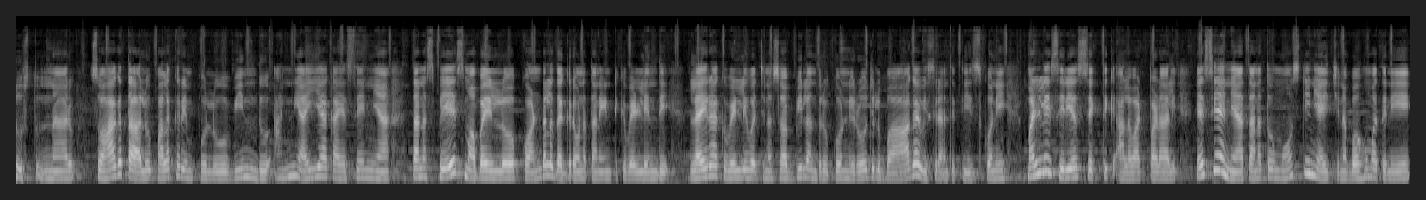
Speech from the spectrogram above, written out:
చూస్తున్నారు స్వాగతాలు పలకరింపులు విందు అన్నీ అయ్యాక యశన్య తన స్పేస్ మొబైల్లో కొండల దగ్గర ఉన్న తన ఇంటికి వెళ్ళింది. లైరాకు వెళ్ళి వచ్చిన సభ్యులందరూ కొన్ని రోజులు బాగా విశ్రాంతి తీసుకొని మళ్ళీ సీరియస్ శక్తికి అలవాటు పడాలి. ఎస్ఏన్య తనతో మోస్టీనియా ఇచ్చిన బహుమతిని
